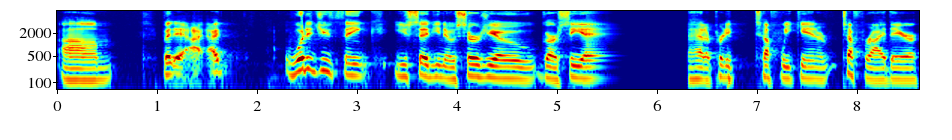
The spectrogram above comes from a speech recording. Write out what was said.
Um, but I, I, what did you think? You said, you know, Sergio Garcia had a pretty tough weekend, or tough ride there.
